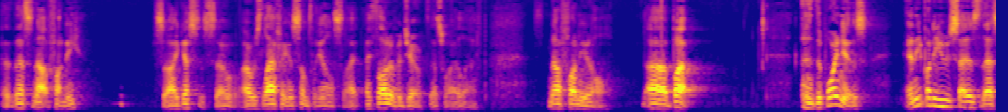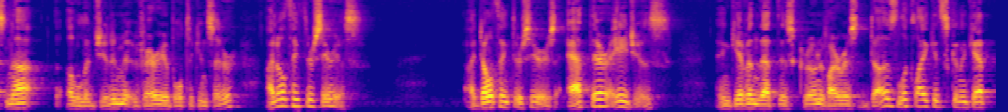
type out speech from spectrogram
that's not funny. So I guess so. I was laughing at something else. I, I thought of a joke. That's why I laughed. It's not funny at all. Uh, but the point is, anybody who says that's not a legitimate variable to consider, I don't think they're serious. I don't think they're serious. At their ages, and given that this coronavirus does look like it's going to get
